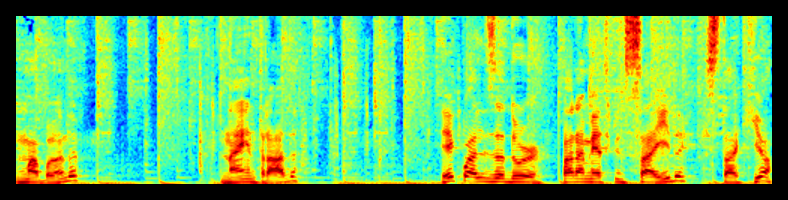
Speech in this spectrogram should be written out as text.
uma banda na entrada. Equalizador paramétrico de saída, que está aqui, ó.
